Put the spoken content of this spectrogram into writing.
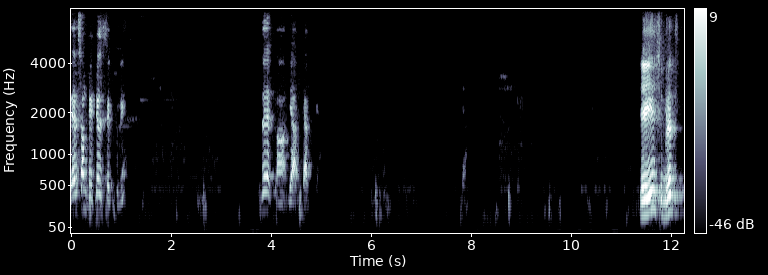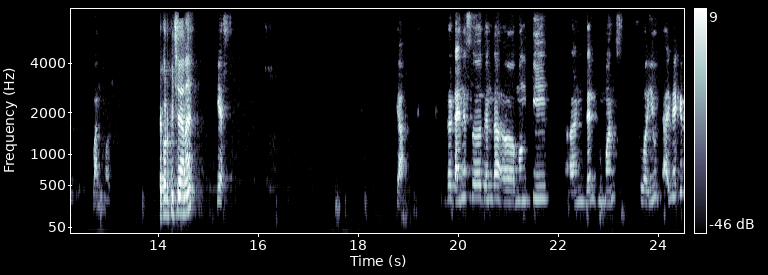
There are some details actually. There, uh, yeah ये ये सुब्रत one more एक और पीछे जाना है Yes. Yeah. The dinosaur, then the uh, monkey, and then humans. So I use I make it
